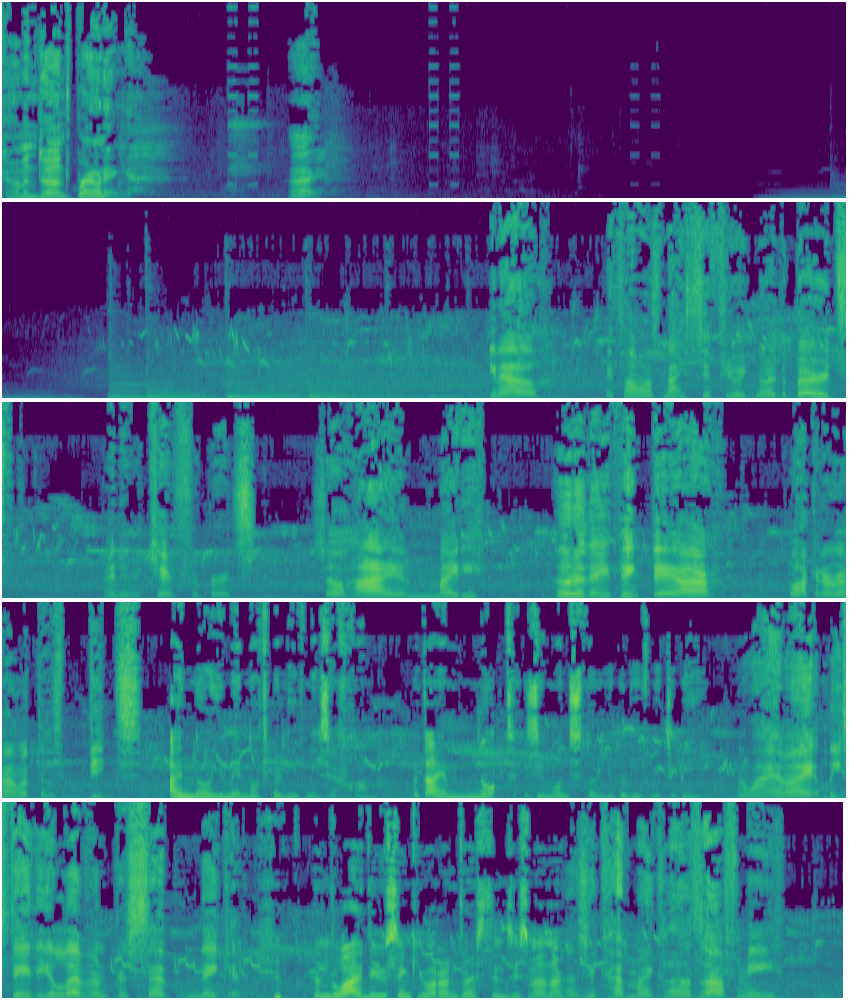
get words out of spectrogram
Commandant Browning. Hi. You know, it's almost nice if you ignore the birds. I never cared for birds. So high and mighty. Who do they think they are? Walking around with those beaks. I know you may not believe me, Zephram, but I am not the monster you believe me to be. And why am I at least 80 11% naked? and why do you think you are undressed in this manner? Because you cut my clothes off me.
